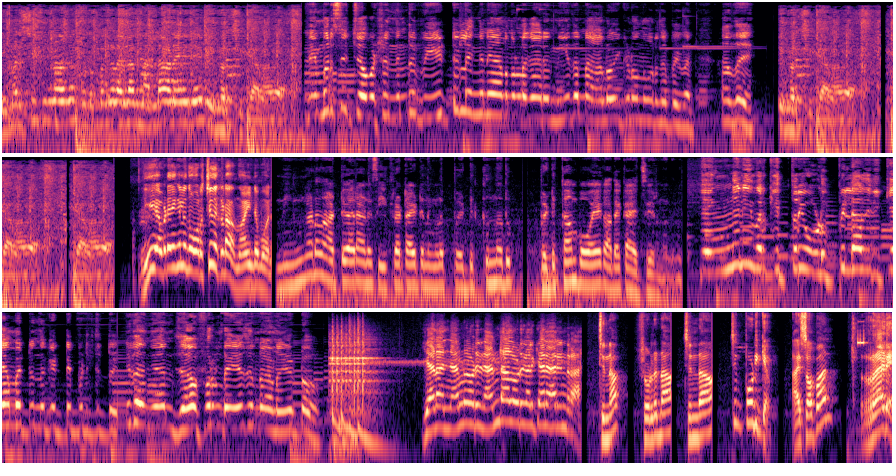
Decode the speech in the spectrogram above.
വിമർശിക്കുന്ന കുടുംബങ്ങളെല്ലാം നല്ലതാണേ വിമർശിക്കാം വിമർശിച്ചോ? പക്ഷെ നിന്റെ വീട്ടിൽ എങ്ങനെയാണെന്നുള്ള കാര്യം നീ തന്നെ ആലോചിക്കണമെന്ന് പറഞ്ഞപ്പോ ഇവൻ അതെ. വിമർശിക്കാം നീ എവിടെയെങ്കിലും ഉറച്ചു നിൽക്കടാ അതിന്റെ മോൻ നിങ്ങളുടെ നാട്ടുകാരാണ് സീക്രട്ട് ആയിട്ട് നിങ്ങൾ പെടുക്കുന്നത് പെടുക്കാൻ പോയ കഥയൊക്കെ അയച്ചു തരുന്നത് എങ്ങനെ ഇവർക്ക് ഇത്രയും ഉളുപ്പില്ലാതിരിക്കാൻ പറ്റുന്ന കെട്ടിപ്പിടിച്ചിട്ട്? ഇതാ ഞാൻ ജാഫറിന്റെ ഏജന്റ് ആണ് കേട്ടോ ഞങ്ങളോട് രണ്ടാളോട് കളിക്കാൻ ആരുണ്ടാ ചിന്ന ഷോൾഡർ ചിന്ത ചിൻ പൊടിക്കാം. ഐ സോപ്പാൻ റെഡി.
